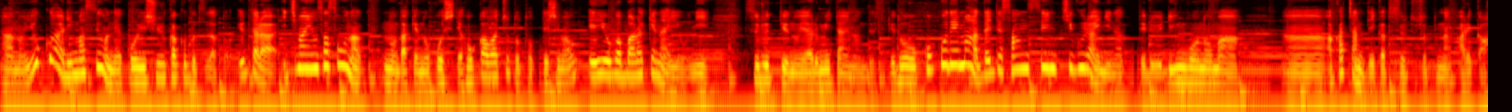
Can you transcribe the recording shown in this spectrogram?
あのよくありますよね、こういう収穫物だと。言ったら、一番良さそうなのだけ残して、他はちょっと取ってしまう。栄養がばらけないようにするっていうのをやるみたいなんですけど、ここでまあ、大体3センチぐらいになってるりんごのまあ、あ赤ちゃんって言い方するとちょっとなんかあれか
